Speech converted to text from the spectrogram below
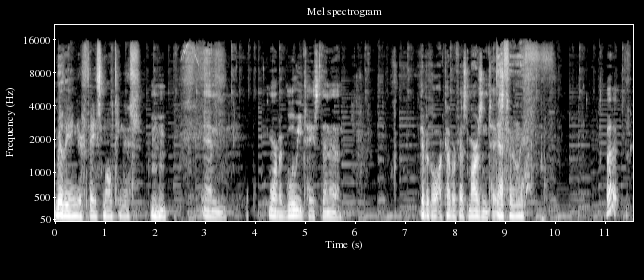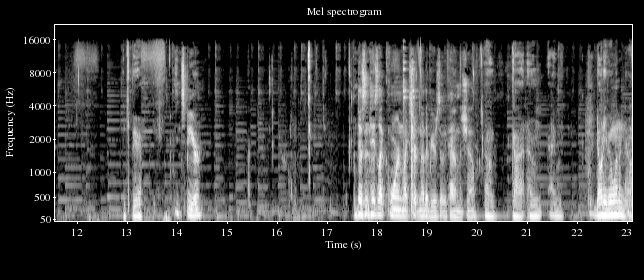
really in your face maltiness. and more of a gluey taste than a typical Oktoberfest Marzen taste. Definitely. But It's beer. it's beer. Doesn't taste like corn like certain other beers that we've had on the show. Oh God, um, I don't even want to know.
